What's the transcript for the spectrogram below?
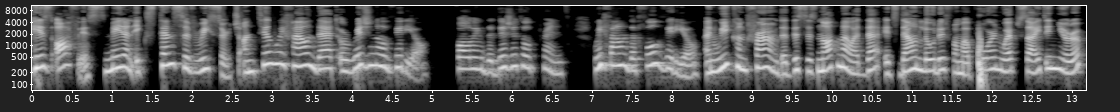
his office made an extensive research until we found that original video following the digital print. We found the full video and we confirmed that this is not Mawadda. It's downloaded from a porn website in Europe.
